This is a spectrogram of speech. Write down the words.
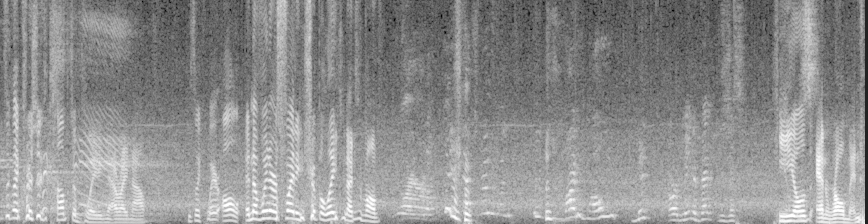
It's like, like Christian's contemplating that right now. He's like, we're all. And the winner's fighting Triple H next month. my home mid or main event is just Heels and Roman.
